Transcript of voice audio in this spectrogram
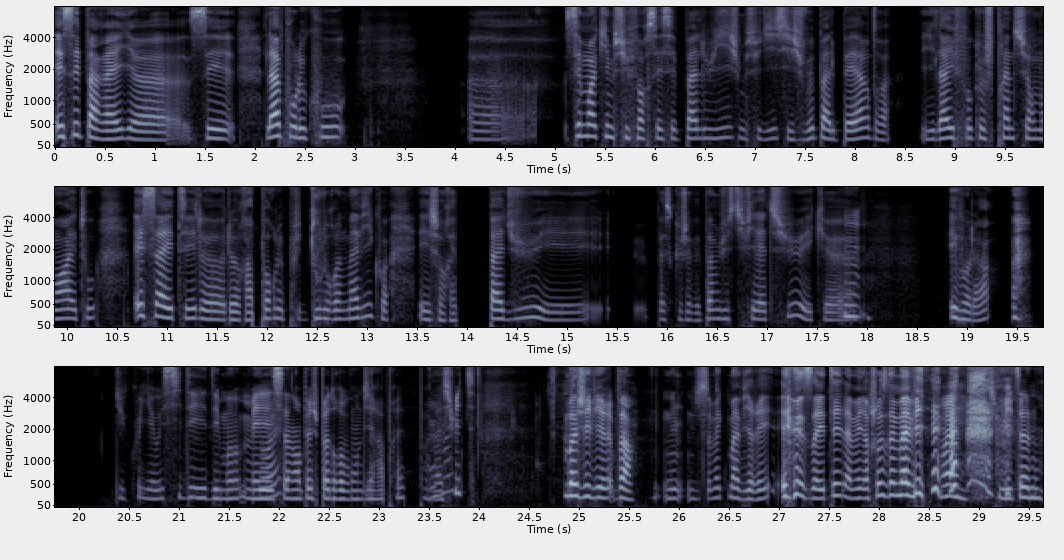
Et c'est pareil, euh, c'est là pour le coup, euh, c'est moi qui me suis forcée, c'est pas lui. Je me suis dit, si je veux pas le perdre, et là, il faut que je prenne sur moi et tout. Et ça a été le, le rapport le plus douloureux de ma vie, quoi. Et j'aurais pas dû, et parce que j'avais pas à me justifier là-dessus, et que. Mm. Et voilà. Du coup, il y a aussi des, des mots, mais Ouais. ça n'empêche pas de rebondir après par la Mhm. suite. Bah, j'ai viré. Enfin, ce mec m'a viré, et ça a été la meilleure chose de ma vie. Ouais, tu m'étonnes.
